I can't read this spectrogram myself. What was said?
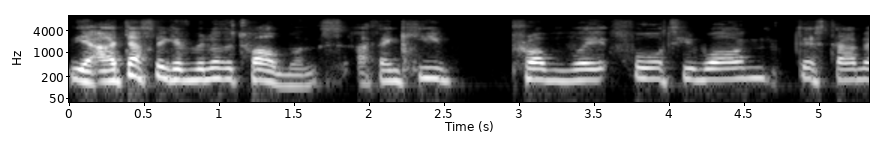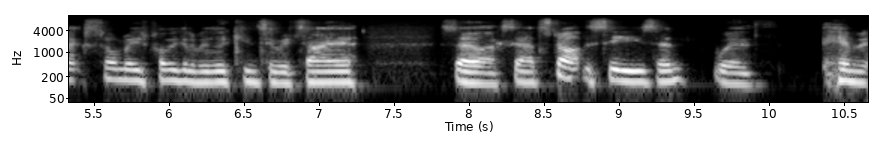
yeah, I'd definitely give him another 12 months. I think he probably at 41 this time next summer, he's probably going to be looking to retire. So, like I said, I'd start the season with him.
